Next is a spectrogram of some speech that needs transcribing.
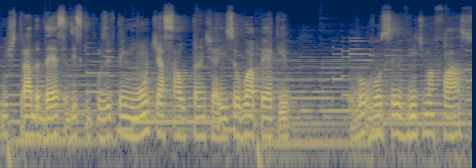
Uma estrada dessa, diz que inclusive tem um monte de assaltante aí. Se eu vou a pé aqui, eu vou, vou ser vítima fácil.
